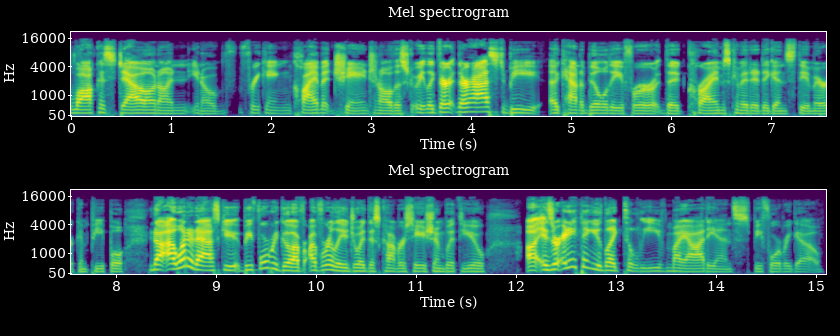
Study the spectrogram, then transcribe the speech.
lock us down on you know freaking climate change and all this. Like there there has to be accountability for the crimes committed against the American people. You know, I wanted to ask you before we go. I've, I've really enjoyed this conversation with you. Uh, is there anything you'd like to leave my audience before we go?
